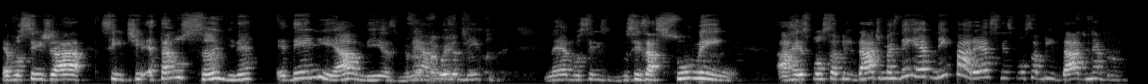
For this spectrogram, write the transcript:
é você já sentir, é tá no sangue, né? É DNA mesmo, Exatamente. né? A coisa meio que, né? Vocês, vocês assumem a responsabilidade, mas nem é, nem parece responsabilidade, né, Bruno?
